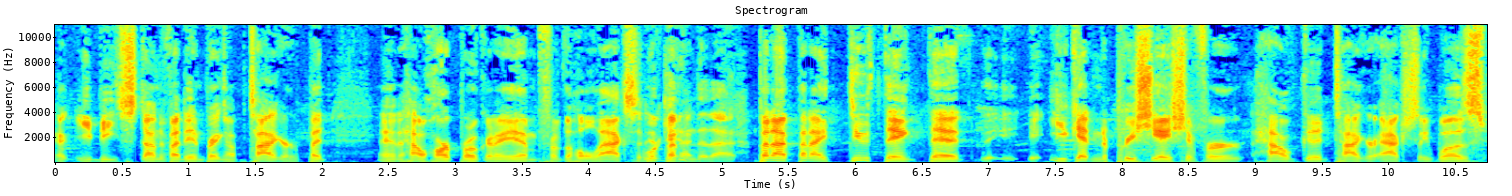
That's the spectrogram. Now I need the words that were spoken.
and you'd be stunned if I didn't bring up Tiger, but and how heartbroken I am from the whole accident. We're But getting I- to that. But I but I do think that you get an appreciation for how good Tiger actually was,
